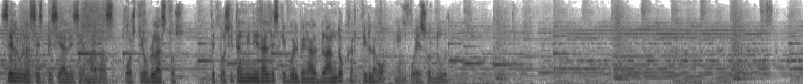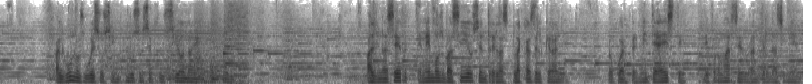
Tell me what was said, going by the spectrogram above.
Células especiales llamadas osteoblastos depositan minerales que vuelven al blando cartílago en hueso duro. Algunos huesos incluso se fusionan en conjunto. Al nacer tenemos vacíos entre las placas del cráneo, lo cual permite a este deformarse durante el nacimiento.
